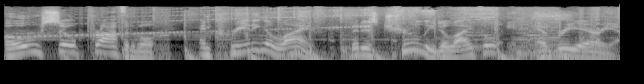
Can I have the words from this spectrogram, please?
oh so profitable, and creating a life that is truly delightful in every area.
